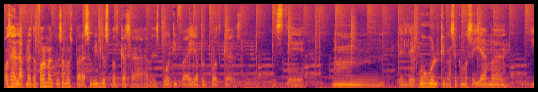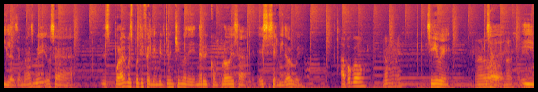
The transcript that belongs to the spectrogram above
o sea, la plataforma que usamos para subir los podcasts a Spotify, Apple Podcasts, este, mm, el de Google, que no sé cómo se llama, y las demás, güey, o sea, es, por algo Spotify le invirtió un chingo de dinero y compró esa, ese servidor, güey. ¿A poco? No mames. Sí, güey. No O sea, no y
